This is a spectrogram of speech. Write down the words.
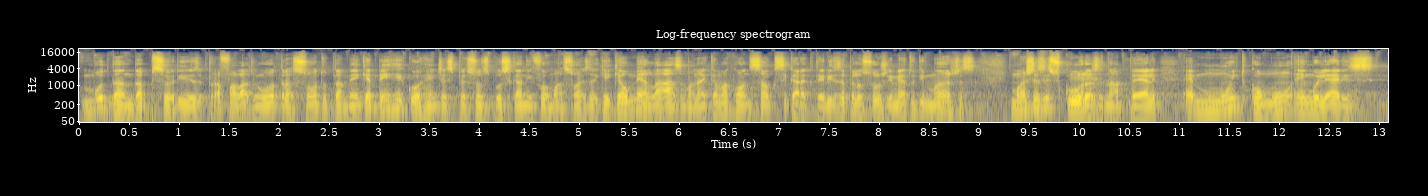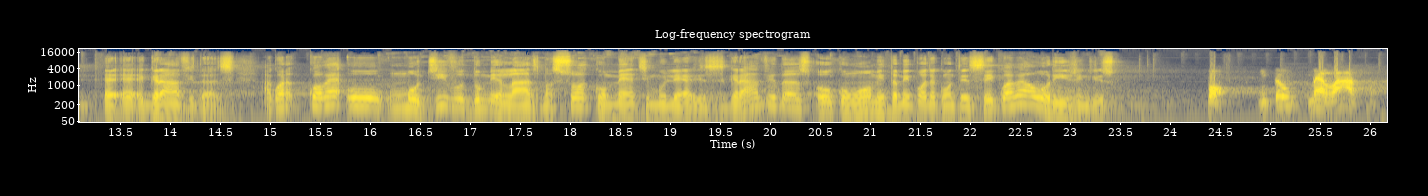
Mudando da psoríase, para falar de um outro assunto também que é bem recorrente as pessoas buscando informações aqui, que é o melasma, né? que é uma condição que se caracteriza pelo surgimento de manchas, manchas escuras na pele. É muito comum em mulheres é, é, grávidas. Agora, qual é o motivo do melasma? Só acomete mulheres grávidas ou com homem também pode acontecer? Qual é a origem disso? Bom, então, melasma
